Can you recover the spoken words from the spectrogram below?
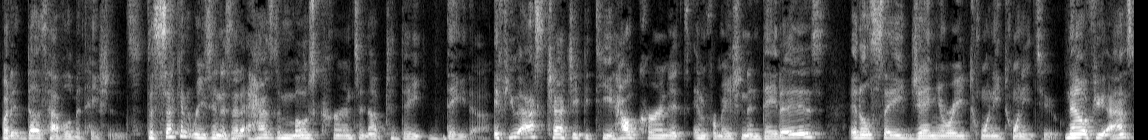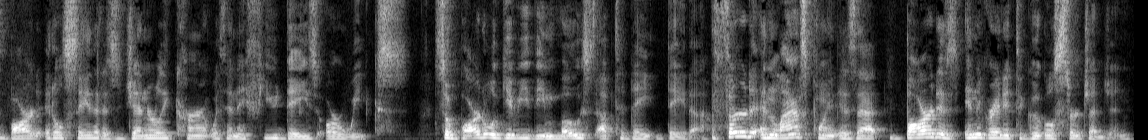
but it does have limitations. The second reason is that it has the most current and up to date data. If you ask ChatGPT how current its information and data is, it'll say January 2022. Now, if you ask Bard, it'll say that it's generally current within a few days or weeks. So Bard will give you the most up-to-date data. The third and last point is that Bard is integrated to Google's search engine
